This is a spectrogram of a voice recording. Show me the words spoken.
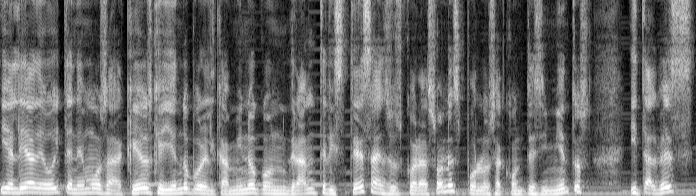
Y el día de hoy tenemos a aquellos que yendo por el camino con gran tristeza en sus corazones por los acontecimientos y tal vez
